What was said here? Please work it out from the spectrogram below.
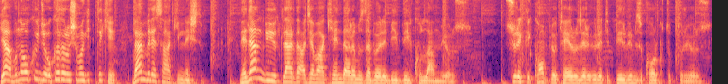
Ya bunu okuyunca o kadar hoşuma gitti ki ben bile sakinleştim. Neden büyüklerde acaba kendi aramızda böyle bir dil kullanmıyoruz? Sürekli komplo teorileri üretip birbirimizi korkutup duruyoruz.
